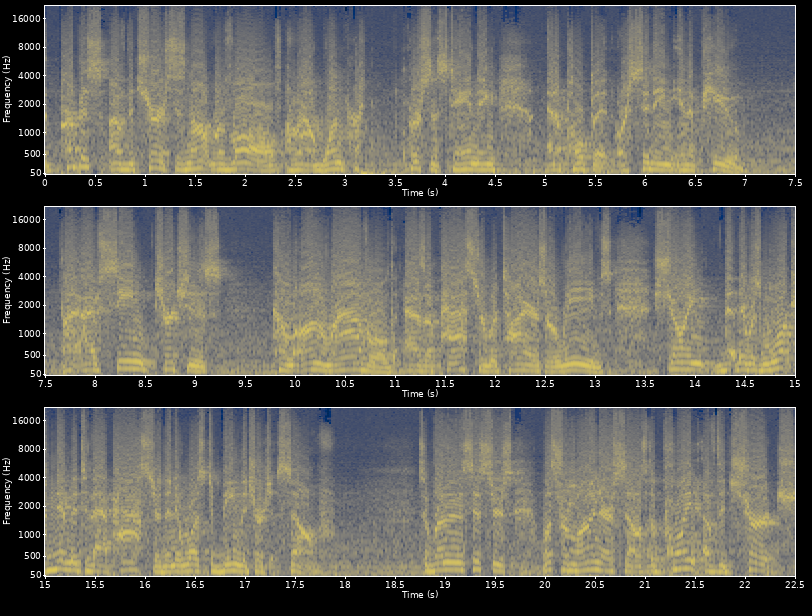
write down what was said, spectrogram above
The purpose of the church does not revolve around one per- person standing at a pulpit or sitting in a pew. I, I've seen churches come unraveled as a pastor retires or leaves, showing that there was more commitment to that pastor than it was to being the church itself. So brothers and sisters, let's remind ourselves the point of the church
